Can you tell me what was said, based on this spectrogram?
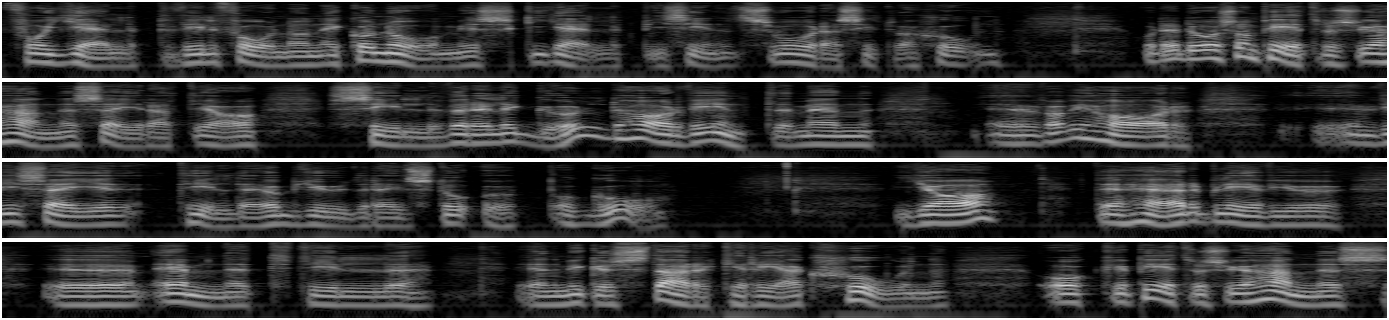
få hjälp, vill få någon ekonomisk hjälp i sin svåra situation. Och det är då som Petrus och Johannes säger att ja, silver eller guld har vi inte, men eh, vad vi har, eh, vi säger till dig och bjuder dig stå upp och gå. Ja, det här blev ju eh, ämnet till en mycket stark reaktion och Petrus och Johannes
